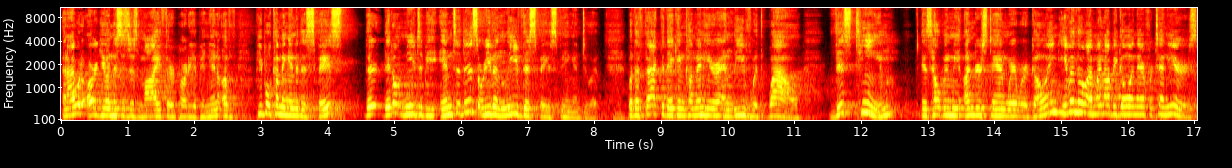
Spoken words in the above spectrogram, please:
And I would argue, and this is just my third party opinion, of people coming into this space, they don't need to be into this or even leave this space being into it. But the fact that they can come in here and leave with, wow, this team is helping me understand where we're going, even though I might not be going there for 10 years,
